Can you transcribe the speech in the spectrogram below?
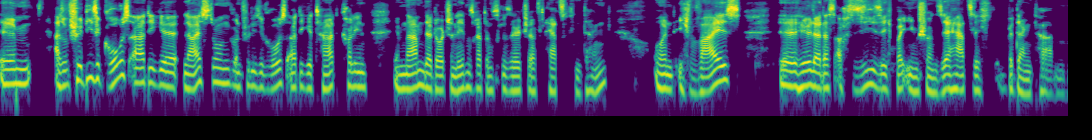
Ähm, also für diese großartige Leistung und für diese großartige Tat, Colin, im Namen der Deutschen Lebensrettungsgesellschaft herzlichen Dank. Und ich weiß, äh, Hilda, dass auch Sie sich bei ihm schon sehr herzlich bedankt haben.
